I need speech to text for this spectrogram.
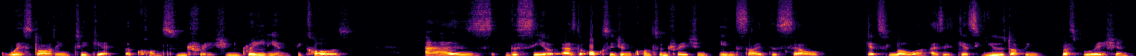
we're starting to get a concentration gradient because as the CO, as the oxygen concentration inside the cell gets lower as it gets used up in respiration,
